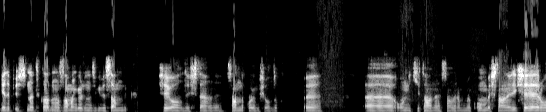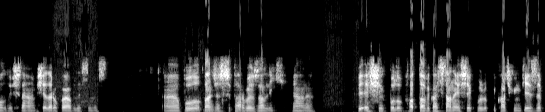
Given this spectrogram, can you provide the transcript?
gelip üstüne tıkladığınız zaman gördüğünüz gibi sandık şey oldu işte yani. Sandık koymuş olduk. Ve ee, 12 tane sanırım yok 15 tanelik şeyler oldu işte bir şeyler koyabilirsiniz. Ee, bu bence süper bir özellik yani bir eşek bulup hatta birkaç tane eşek bulup birkaç gün gezip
